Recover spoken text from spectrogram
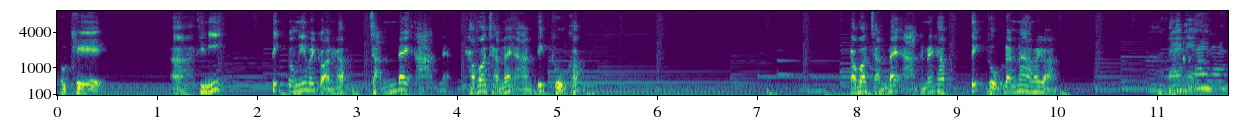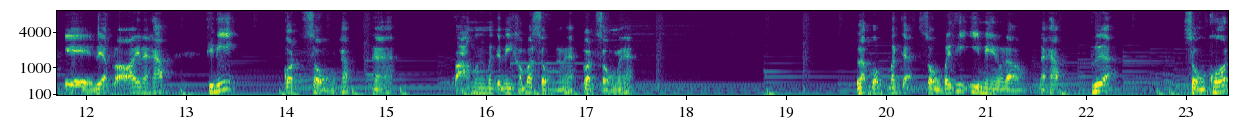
โอเค อ่า ทีนี้ติ๊กตรงนี้ไว้ก่อนครับ ฉันได้อ่านเนี่ยคำว่าฉันได้อ่านติ๊กถูกครับคำว่าฉันได้อ่านเห็นไหมครับ ติ๊กถูกด้านหน้าไว้ก่อนได้เลยได้เลยโอเคเรียบร้อยนะครับ ทีนี้ กดส่งครับนะฮะขวามือมันจะมีคำว่าส่งนะฮะกดส่งนะฮะระบบมันจะส่งไปที่อีเมลเรานะครับ เพื่อส่งโค้ด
